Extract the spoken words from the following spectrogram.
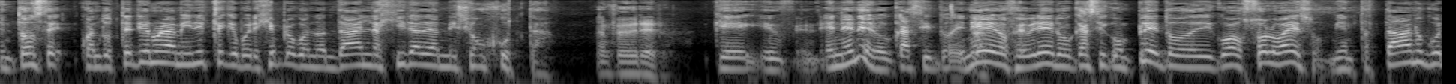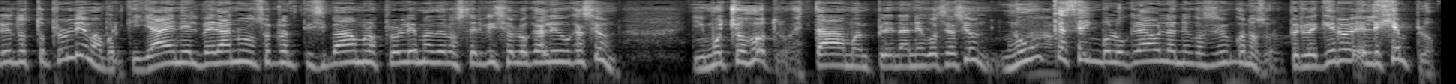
Entonces, cuando usted tiene una ministra que, por ejemplo, cuando andaba en la gira de admisión justa. En febrero que en, enero, casi enero, febrero, casi completo, dedicó solo a eso, mientras estaban ocurriendo estos problemas, porque ya en el verano nosotros anticipábamos los problemas de los servicios locales de educación y muchos otros. Estábamos en plena negociación. Nunca se ha involucrado en la negociación con nosotros. Pero le quiero el ejemplo.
